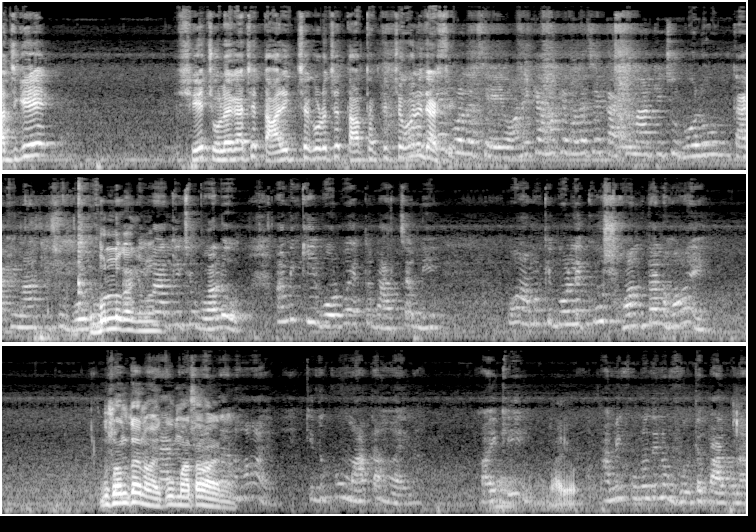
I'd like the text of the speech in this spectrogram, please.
আজকে সে চলে গেছে তার ইচ্ছা করেছে তার থাকতে ইচ্ছা করে যাচ্ছে বলেছে অনেকে আমাকে বলেছে কাকিমা কিছু বলুন কাকিমা কিছু বলুন বলল কাকিমা। কিছু বলো। আমি কি বলব একটা বাচ্চা মেয়ে ও আমাকে বললে কু সন্তান হয়। কুসন্তান হয় খুব মাথা হয় না। হয়, কিন্তু কু মাতা হয় না। হয় কি? যাই হোক। আমি কোনোদিনও ভুলতে পারব না।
